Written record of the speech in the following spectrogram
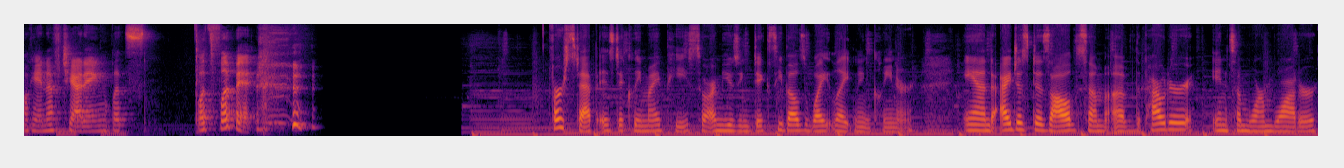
okay, enough chatting. Let's, let's flip it. First step is to clean my piece, so I'm using Dixie Belle's White Lightning Cleaner. And I just dissolve some of the powder in some warm water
